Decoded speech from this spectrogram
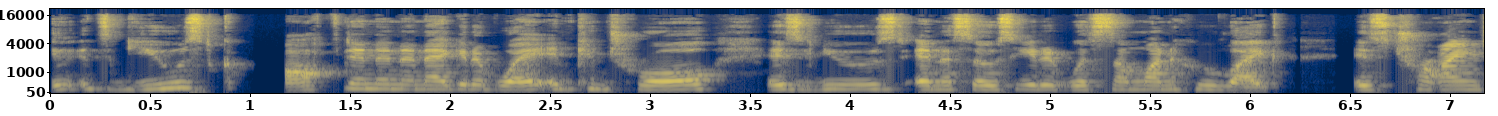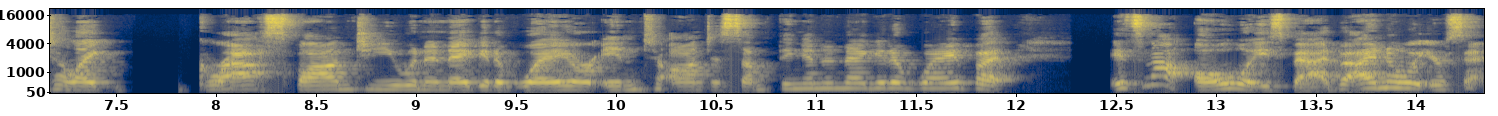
it's used often in a negative way, and control is used and associated with someone who like is trying to like grasp onto you in a negative way or into onto something in a negative way. But it's not always bad. But I know what you're saying.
